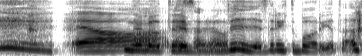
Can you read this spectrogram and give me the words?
ja, Nu låter så det roligt. vidrigt borget här.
